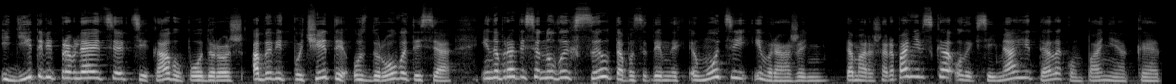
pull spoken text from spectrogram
і діти відправляються в цікаву подорож, аби відпочити, оздоровитися і набратися нових сил та позитивних емоцій і вражень. Тамара Шарапанівська, Олексій Мягі, телекомпанія КЕТ.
